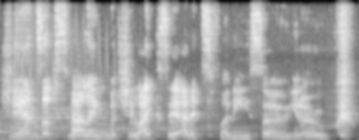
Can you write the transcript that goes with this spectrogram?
She ends up smelling, but she likes it and it's funny, so, you know,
